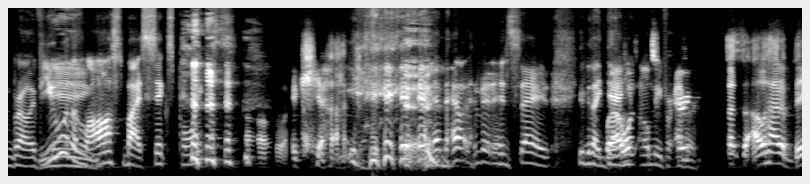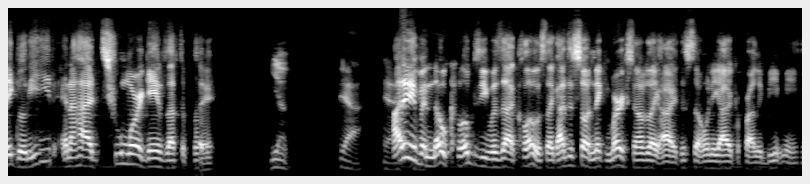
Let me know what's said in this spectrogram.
Bro, if you would have lost by six points, Oh my god! that would have been insane. You'd be like, Well, I Dad, you wasn't owe me sure. forever. 'Cause I had a big lead, and I had two more games left to play. yep. Yeah. Yeah. I didn't even know Cloakzy was that close. Like I just saw NICKMERCS, and I was like, all right, this is the only guy who could probably beat me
